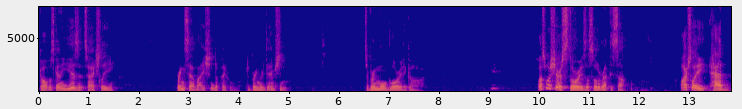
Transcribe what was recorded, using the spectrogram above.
God was going to use it to actually bring salvation to people, to bring redemption, to bring more glory to God. I just want to share a story as I sort of wrap this up. I actually had,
